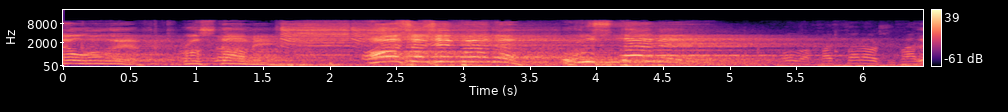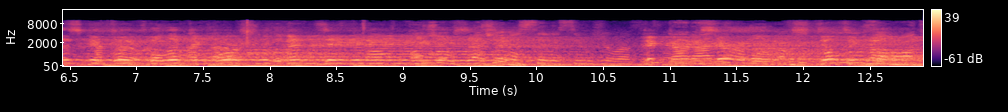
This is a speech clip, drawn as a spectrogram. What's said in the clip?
No lift. Rostami. osiyo chempioni rustamiy This concludes the lifting course for the men's 89 kilo session. Victory ceremony still to come.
